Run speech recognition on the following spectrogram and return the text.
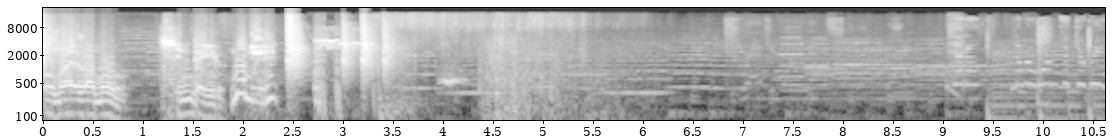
Omae one victory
